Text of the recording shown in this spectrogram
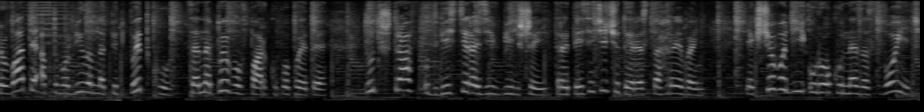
Керувати автомобілем на підпитку це не пиво в парку попити. Тут штраф у 200 разів більший 3400 гривень. Якщо водій уроку не засвоїть,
